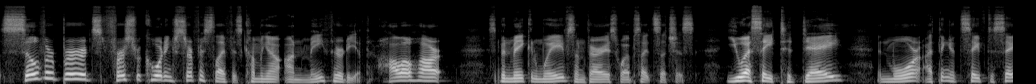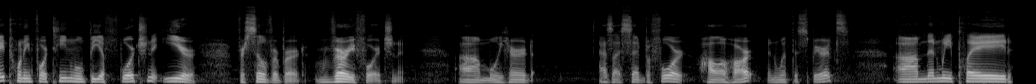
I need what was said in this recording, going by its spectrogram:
Silverbird's first recording, Surface Life, is coming out on May 30th. Hollow Heart has been making waves on various websites such as USA Today and more. I think it's safe to say 2014 will be a fortunate year for Silverbird. Very fortunate. Um, we heard, as I said before, Hollow Heart and With the Spirits. Um, then we played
